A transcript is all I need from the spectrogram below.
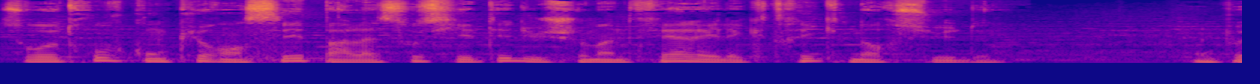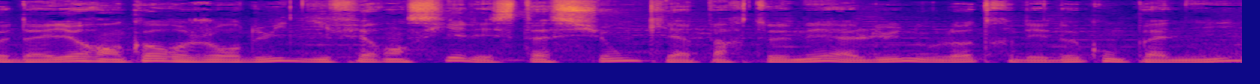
se retrouve concurrencée par la Société du chemin de fer électrique Nord-Sud. On peut d'ailleurs encore aujourd'hui différencier les stations qui appartenaient à l'une ou l'autre des deux compagnies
